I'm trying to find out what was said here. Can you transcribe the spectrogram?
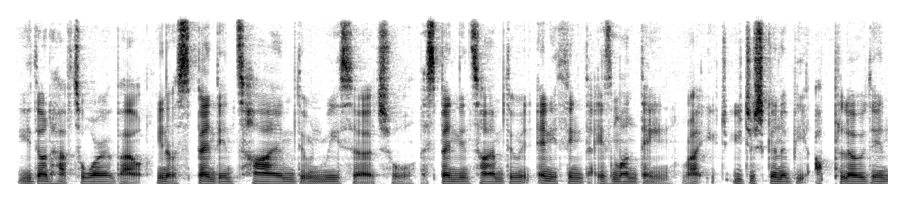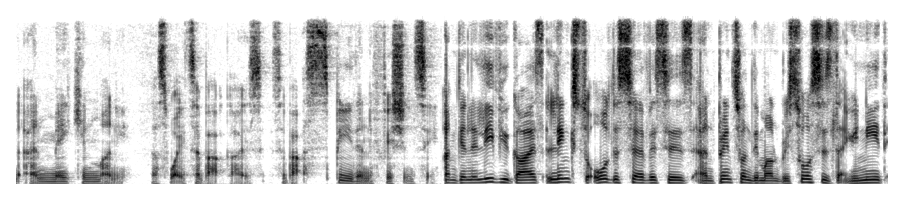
you don't have to worry about you know spending time doing research or spending time doing anything that is mundane right? You're just going to be uploading and making money that's what it's about, guys. It's about speed and efficiency. I'm going to leave you guys links to all the services and print on demand resources that you need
